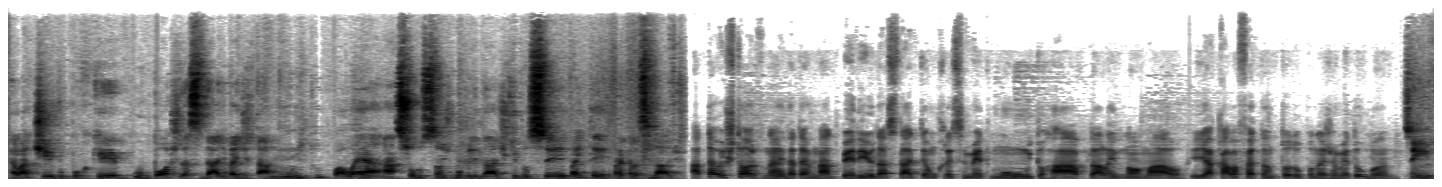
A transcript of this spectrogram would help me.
relativo porque o porte da cidade vai ditar muito qual é a, a solução de mobilidade que você vai ter para aquela cidade. Até o histórico, né? Em determinado período, a cidade tem um crescimento muito rápido, além do normal, e acaba afetando todo o planejamento urbano. Sim.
